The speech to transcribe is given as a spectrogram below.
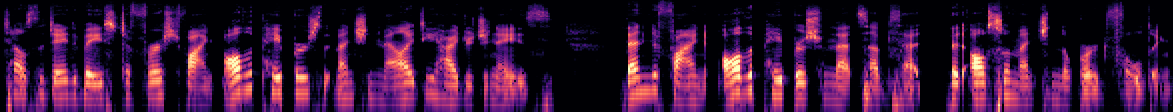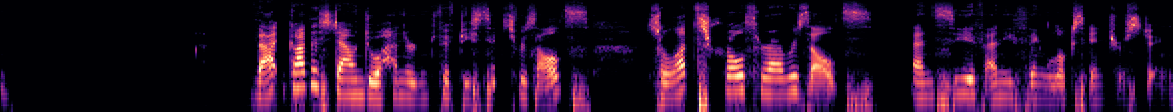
tells the database to first find all the papers that mention malate dehydrogenase, then to find all the papers from that subset that also mention the word folding. That got us down to 156 results, so let's scroll through our results and see if anything looks interesting.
